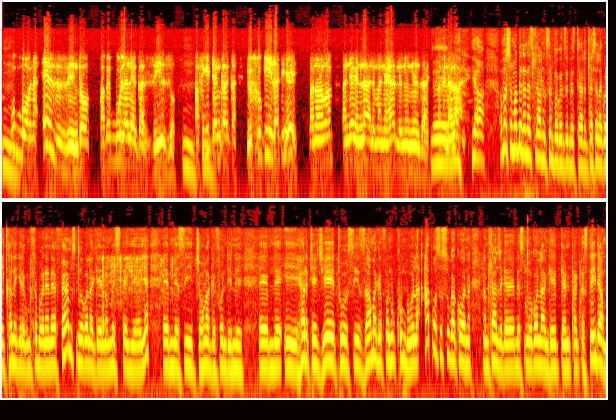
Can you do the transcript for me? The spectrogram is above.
Mm. ukubona ezi zinto babebulaleka zizo Mm. afika ideni xexe yohlukile athi heyi bantwana bam andiyeke ndilale mani ayazi le nto niyenzayo ya amashumi abini anesihlanu kusemva kwentsimbi esithathu ixesha lakho lichanekile kumhlobo wenene-fm sincokola ke nomr yeye um sijonga ke fondini um i-heritage yethu sizama ke fona ukukhumbula apho sisuka khona namhlanje ke besincokola ngeden qaqe stadium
